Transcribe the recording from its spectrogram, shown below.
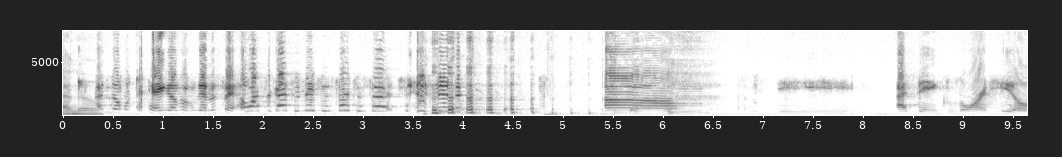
I know. I know when I hang up, I'm gonna say, "Oh, I forgot to mention such and such." um, let me see. I think Lauryn Hill.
